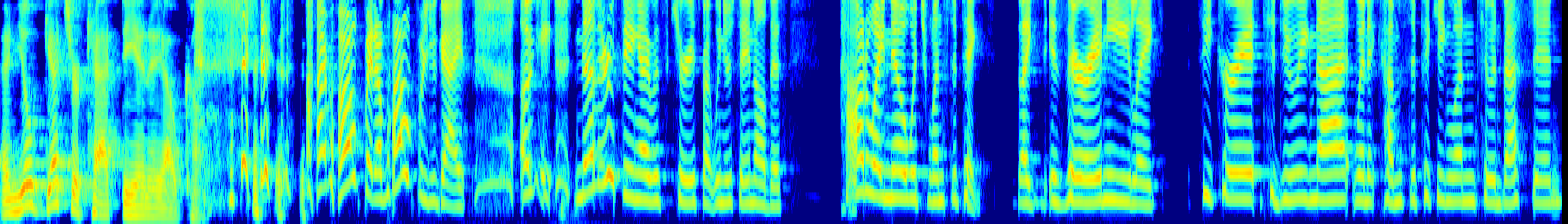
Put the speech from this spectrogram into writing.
And you'll get your cat DNA outcome. Hoping, I'm hoping, you guys. Okay, another thing I was curious about when you're saying all this, how do I know which ones to pick? Like, is there any like secret to doing that when it comes to picking one to invest in?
